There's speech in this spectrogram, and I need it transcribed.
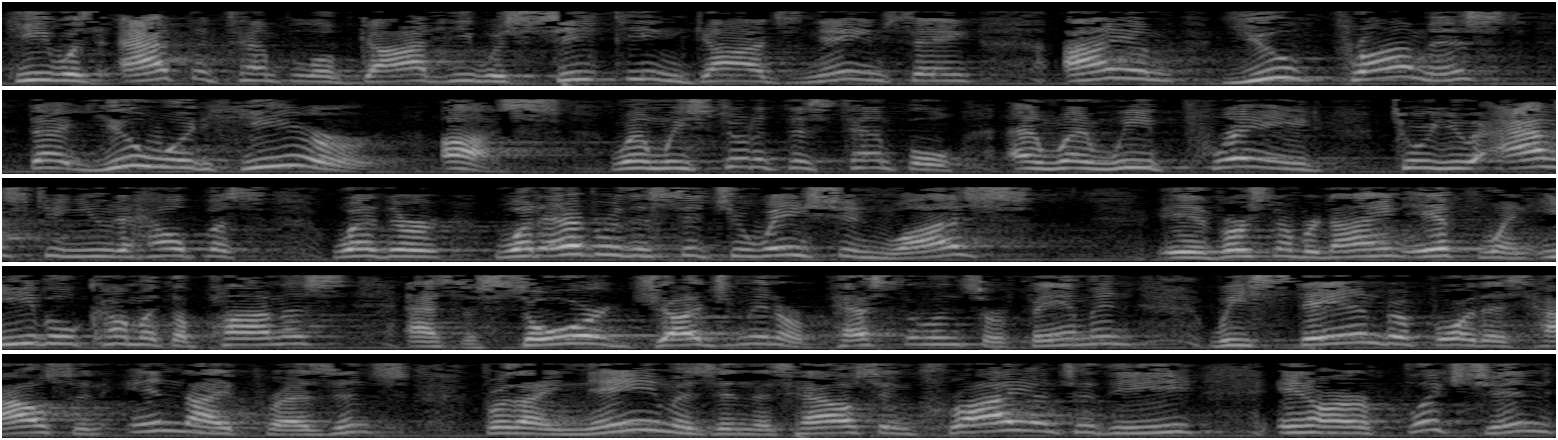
he was at the temple of God, he was seeking God's name, saying, I am, you've promised that you would hear us when we stood at this temple and when we prayed to you, asking you to help us, whether, whatever the situation was, eh, Verse number 9, if when evil cometh upon us, as a sword, judgment, or pestilence, or famine, we stand before this house and in thy presence, for thy name is in this house, and cry unto thee in our affliction,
